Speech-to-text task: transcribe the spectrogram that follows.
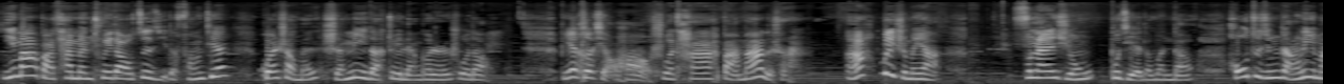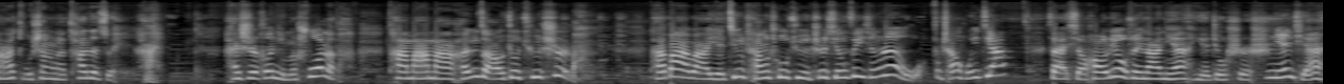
姨妈把他们推到自己的房间，关上门，神秘地对两个人说道：“别和小浩说他爸妈的事儿啊！为什么呀？”弗兰熊不解地问道。猴子警长立马堵上了他的嘴：“嗨，还是和你们说了吧。他妈妈很早就去世了，他爸爸也经常出去执行飞行任务，不常回家。”在小浩六岁那年，也就是十年前，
